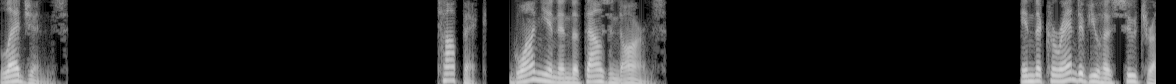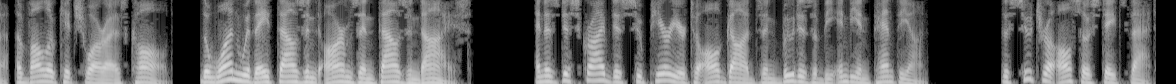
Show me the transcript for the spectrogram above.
Legends Guanyin and the Thousand Arms In the Karandavyuha Sutra, Avalokiteshvara is called, "...the one with a thousand arms and thousand eyes", and is described as superior to all gods and Buddhas of the Indian pantheon. The sutra also states that,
